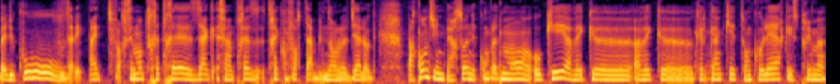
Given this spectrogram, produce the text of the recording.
bah, du coup vous n'allez pas être forcément très très, très très confortable dans le dialogue. Par contre, si une personne est complètement ok avec avec quelqu'un qui est en colère, qui exprime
